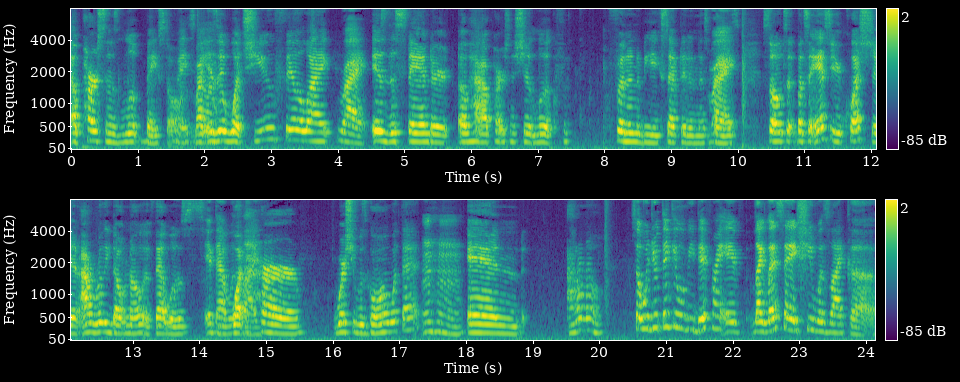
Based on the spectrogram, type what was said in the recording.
A person's look based on? Based like, on. is it what you feel like Right. is the standard of how a person should look for, for them to be accepted in this place? Right. So, to, but to answer your question, I really don't know if that was If that was what like. her where she was going with that, Mm-hmm. and I don't know. So would you think it would be different if, like, let's say she was like a,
